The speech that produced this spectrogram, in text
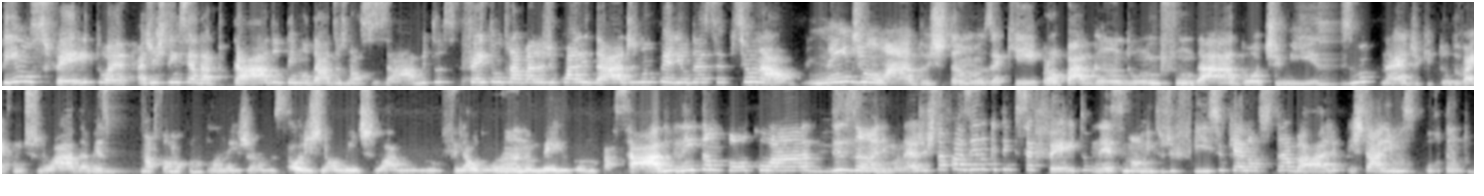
temos feito é a gente tem se adaptado, tem mudado os nossos hábitos, feito um trabalho de qualidade num período excepcional. Nem de um lado estamos aqui propagando um infundado otimismo, né, de que tudo vai continuar da mesma forma como planejamos originalmente lá no, final do ano, meio do ano passado, nem tampouco há desânimo, né? A gente está fazendo o que tem que ser feito nesse momento difícil que é nosso trabalho. Estaremos, portanto,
